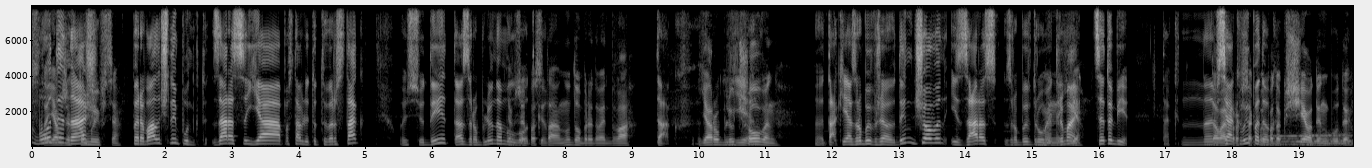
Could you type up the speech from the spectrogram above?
просто я буде вже наш втомився. перевалочний пункт. Зараз я поставлю тут верстак. Ось сюди та зроблю нам Я вже лодки. поставив. Ну добре, давай два. Так. Я роблю Є. човен. е, Так, я зробив вже один човен і зараз зробив другий. мене Тримай, є. це тобі. Так, на Давай всяк про всяк випадок. випадок ще один буде.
